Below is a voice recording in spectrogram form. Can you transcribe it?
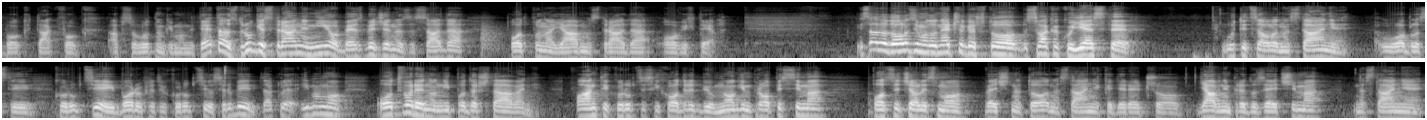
zbog takvog apsolutnog imuniteta, a s druge strane nije obezbeđena za sada potpuna javnost rada ovih tela. I sada dolazimo do nečega što svakako jeste uticalo na stanje u oblasti korupcije i borbe protiv korupcije u Srbiji. Dakle, imamo otvoreno nipodaštavanje antikorupcijskih odredbi u mnogim propisima. Podsećali smo već na to, na stanje kad je reč o javnim preduzećima, na stanje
